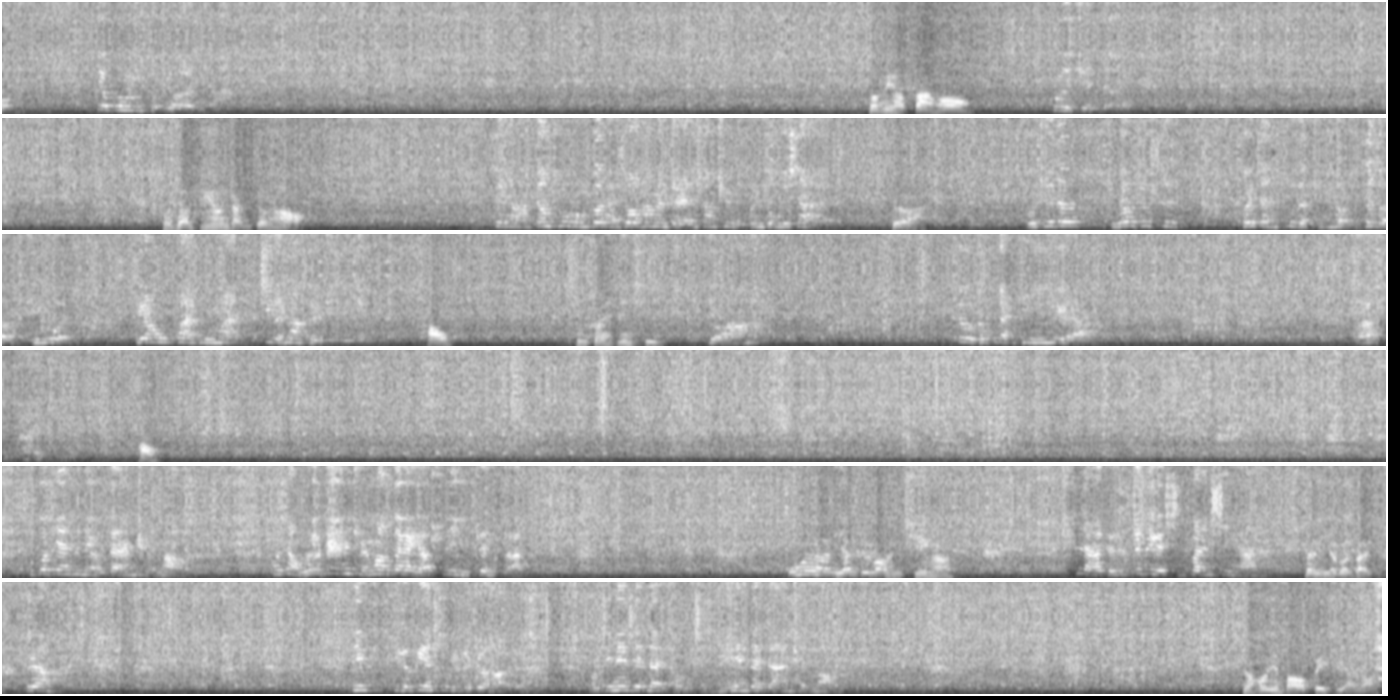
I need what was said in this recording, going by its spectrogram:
六公里左右而已啊。周平好棒哦。我也觉得。我这样平衡感真好。对啊，当初红哥还说他们的人上去五分钟就下来了。对啊。我觉得主要就是回转处的平衡，这个平稳，不要忽快忽慢，基本上可以久一点。好，请专心骑。有啊，所以我都不敢听音乐啊。我要数拍子。好。过现在是没有戴安全帽，我想我如果戴安全帽，大概也要适应一阵子啊。不会啊，你安全帽很轻啊。是啊，可是就是一个习惯性啊。那你要不要戴着？不要。一一个变数一个就好了。我今天先戴头巾，明天再戴安全帽。那后天把我背起来吗？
